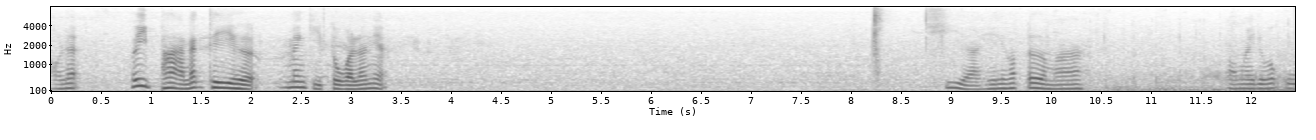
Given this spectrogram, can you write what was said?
เอาละเฮ้ย ผ่านนักทีเหอะ แม่งกี่ตัวแล้วเนี่ย เชี่ยเฮลิคอปเตอร์มา เอาไงดีวะกู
